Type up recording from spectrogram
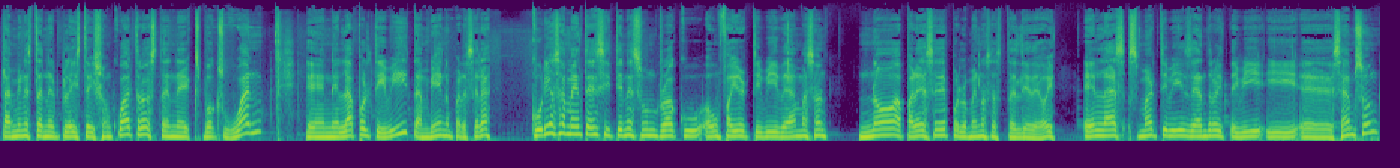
También está en el PlayStation 4, está en Xbox One, en el Apple TV también aparecerá. Curiosamente, si tienes un Roku o un Fire TV de Amazon, no aparece por lo menos hasta el día de hoy. En las Smart TVs de Android TV y eh, Samsung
